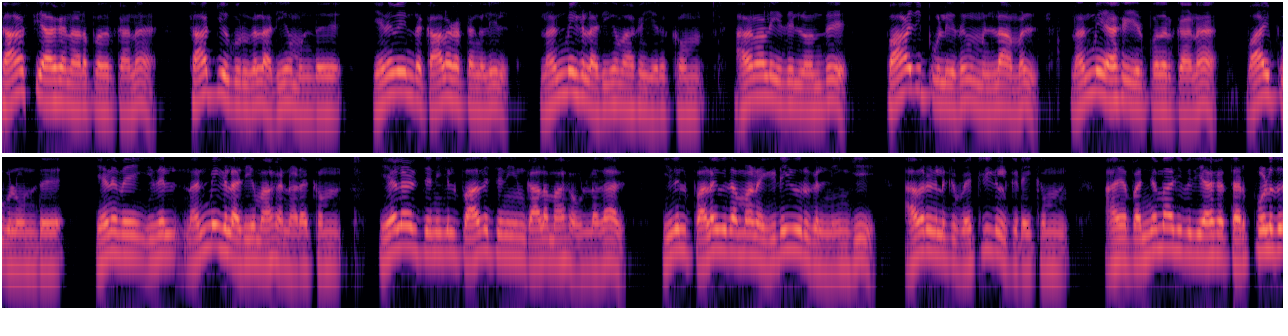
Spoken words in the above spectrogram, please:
ஜாஸ்தியாக நடப்பதற்கான சாத்தியக்கூறுகள் அதிகம் உண்டு. எனவே இந்த காலகட்டங்களில் நன்மைகள் அதிகமாக இருக்கும். அதனால் இதில் வந்து பாதிப்புகள் எதுவும் இல்லாமல் நன்மையாக இருப்பதற்கான வாய்ப்புகள் உண்டு. எனவே இதில் நன்மைகள் அதிகமாக நடக்கும். ஏழரை சனியில் பாதச்சனியின் காலமாக உள்ளதால் இதில் பலவிதமான இடையூறுகள் நீங்கி அவர்களுக்கு வெற்றிகள் கிடைக்கும். பஞ்சமாதிபதியாக தற்பொழுது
